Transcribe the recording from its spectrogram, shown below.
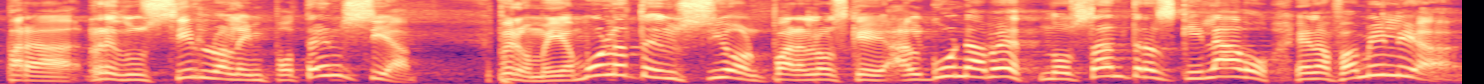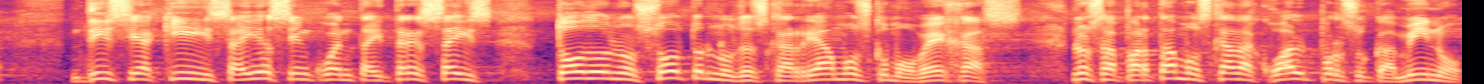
para reducirlo a la impotencia. Pero me llamó la atención para los que alguna vez nos han trasquilado en la familia. Dice aquí Isaías 53, 6, todos nosotros nos descarriamos como ovejas, nos apartamos cada cual por su camino,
